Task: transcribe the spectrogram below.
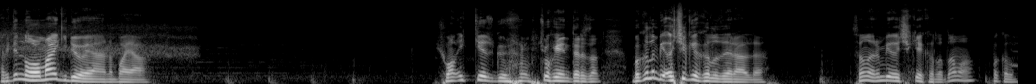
Ha bir de normal gidiyor yani bayağı. Şu an ilk kez görüyorum. Çok enteresan. Bakalım bir açık yakaladı herhalde. Sanırım bir açık yakaladı ama bakalım.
